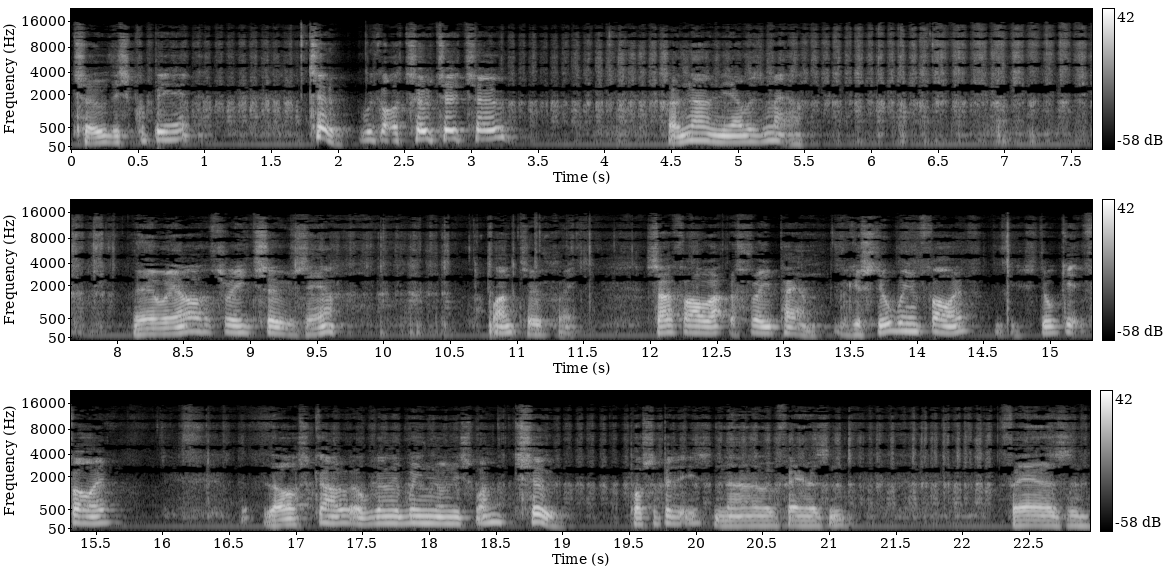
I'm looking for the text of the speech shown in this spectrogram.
two. This could be it. Two. We've got a two, two, two. So none of the others matter. There we are, three twos here. One, two, three. So far we're up to three pound. You can still win five. You can still get five. Last go, are we going to win on this one? Two. Possibilities? No, thousand. Thousand.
